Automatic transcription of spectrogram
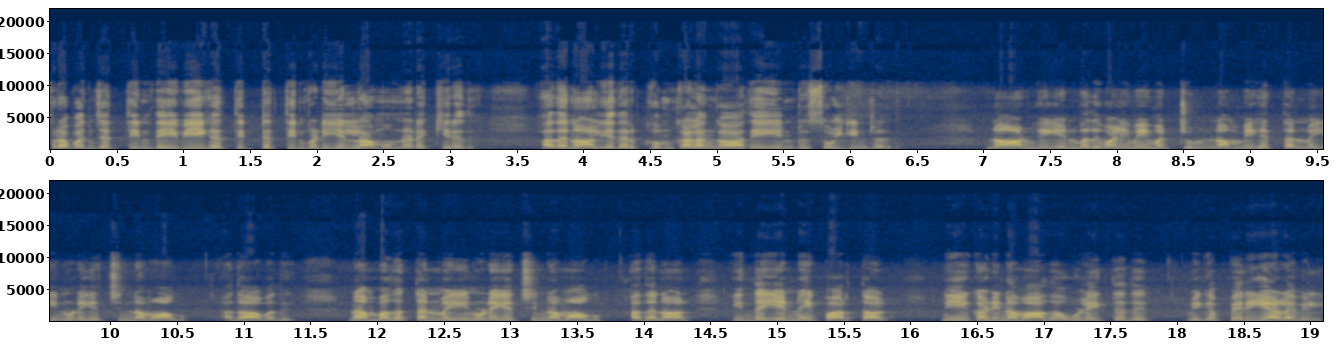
பிரபஞ்சத்தின் தெய்வீக திட்டத்தின்படி எல்லாமும் நடக்கிறது. அதனால் எதற்கும் கலங்காதே என்று சொல்கின்றது. நான்கு என்பது வலிமை மற்றும் நம்பிகத்தன்மையினுடைய சின்னமாகும். அதாவது நம்பகத்தன்மையினுடைய சின்னமாகும். அதனால் இந்த எண்ணை பார்த்தால் நீ கடினமாக உழைத்தது மிக பெரிய அளவில்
